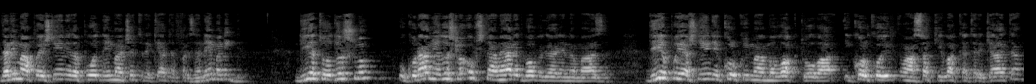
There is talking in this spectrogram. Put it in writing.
Da li ima pojašnjenje da podne ima četiri rekiata farza? Nema nigdje. Gdje je to došlo? U Kur'anu je došla opšta naredba obavljanja namaza. Gdje je pojašnjenje koliko imamo vaktova i koliko ima svaki vakat rekata?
